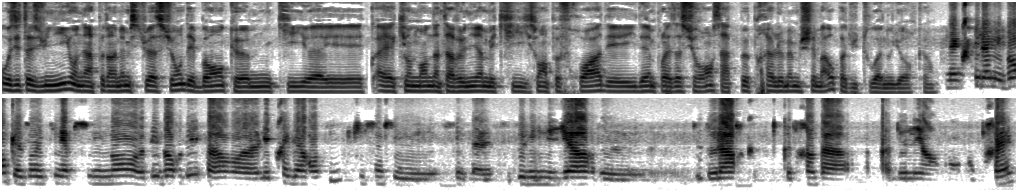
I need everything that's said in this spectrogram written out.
Aux États-Unis, on est un peu dans la même situation, des banques euh, qui, qui on demande d'intervenir mais qui sont un peu froides et idem pour les assurances, à peu près le même schéma ou pas du tout à New York Écoutez, là, les banques, elles ont été absolument débordées par les prêts garantis, qui sont ces, ces, 2000 milliards de, dollars que, Trump a, a donné en, en prêt.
